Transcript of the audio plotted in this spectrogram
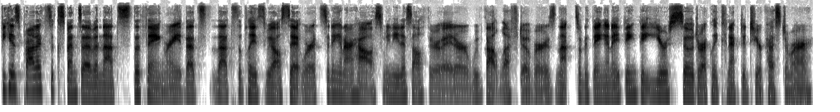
because product's expensive and that's the thing right? That's that's the place we all sit where it's sitting in our house. We need to sell through it or we've got leftovers and that sort of thing. And i think that you're so directly connected to your customer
